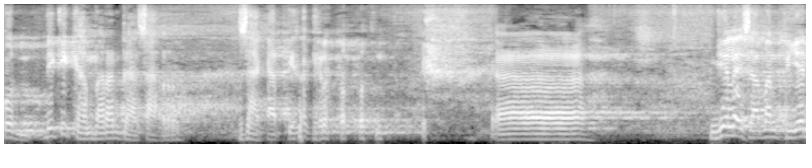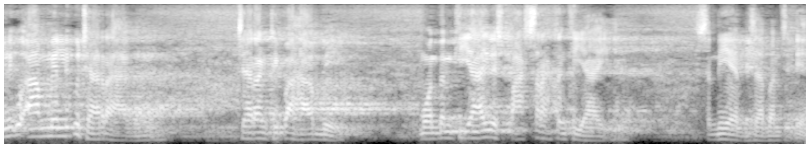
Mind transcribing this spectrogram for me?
Pun niki gambaran dasar zakat kira-kira. Gilek zaman biyen niku amil niku jarang. Jarang dipahami. Wonten kiai wis pasrah teng kiai. Senien zaman sini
